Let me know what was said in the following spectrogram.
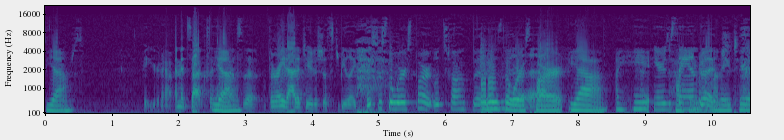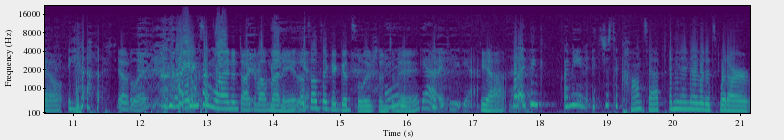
yeah, figure it out, and it sucks. I think Yeah. that's the the right attitude is just to be like, this is the worst part. Let's talk about it. it is the worst part. Yeah, I hate Here's a sandwich. money too. Yeah, totally. Getting some wine and talk about money. That Yeah. sounds like a good solution I to me. Yeah, if you yeah. Yeah, but I think I mean it's just a concept. I mean I know that it's what our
